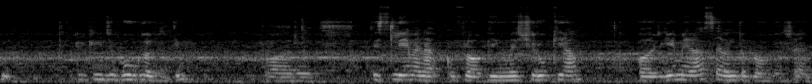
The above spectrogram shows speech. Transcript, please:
क्योंकि मुझे भूख लग रही थी। और इसलिए मैंने आपको व्लॉगिंग में शुरू किया। और ये मेरा सेवन्थ ब्लॉग है शायद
